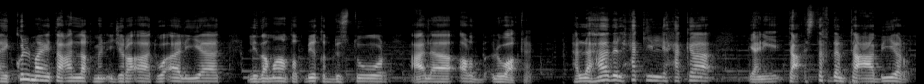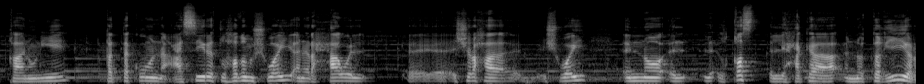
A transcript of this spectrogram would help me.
أي كل ما يتعلق من إجراءات وآليات لضمان تطبيق الدستور على أرض الواقع. هلأ هذا الحكي اللي حكاه يعني استخدم تعابير قانونية قد تكون عسيرة الهضم شوي أنا رح أحاول آه، أشرحها شوي إنه القصد اللي حكاه إنه التغيير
